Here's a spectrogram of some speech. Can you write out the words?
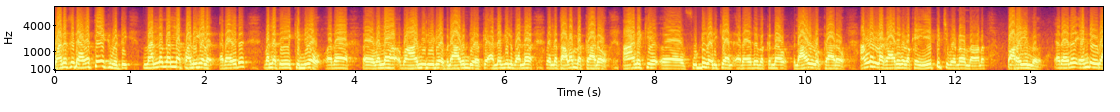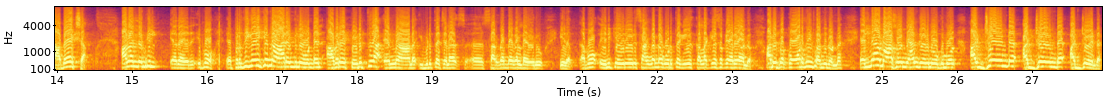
വനത്തിനകത്തേക്ക് വെട്ടി നല്ല നല്ല പണികൾ അതായത് വല്ല തേക്കിന്റെയോ അത് വല്ല ആഞ്ഞിലിയുടെയോ പ്ലാവിന്റെയോ ഒക്കെ അല്ലെങ്കിൽ വല്ല വല്ല തളം വെക്കാനോ ആനയ്ക്ക് ഫുഡ് കഴിക്കാൻ അതായത് വെക്കുന്ന പ്ലാവ് വെക്കാനോ അങ്ങനെയുള്ള കാര്യങ്ങളൊക്കെ ഏൽപ്പിച്ച് വേണമെന്നാണ് പറയുന്നത്. അതായത് എന്റെ ഒരു അപേക്ഷ. അതല്ലെങ്കിൽ അതായത് ഇപ്പോൾ പ്രതികരിക്കുന്ന ആരെങ്കിലും ഉണ്ടെങ്കിൽ അവരെ പെടുത്തുക എന്നാണ് ഇവിടുത്തെ ചില സംഘടനകളുടെ ഒരു ഇത്. അപ്പോൾ എനിക്കെതിരെ ഒരു സംഘടന കൊടുത്ത കേസ് കള്ളക്കേസൊക്കെ അറിയാമല്ലോ. അതിപ്പോൾ കോടതി വന്നിട്ടുണ്ട്. എല്ലാ മാസവും ഞാൻ കയറി നോക്കുമ്പോൾ അഡ്ജോയിന്റ് അഡ്ജോയിന്റ് അഡ്ജോയിന്റ്.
